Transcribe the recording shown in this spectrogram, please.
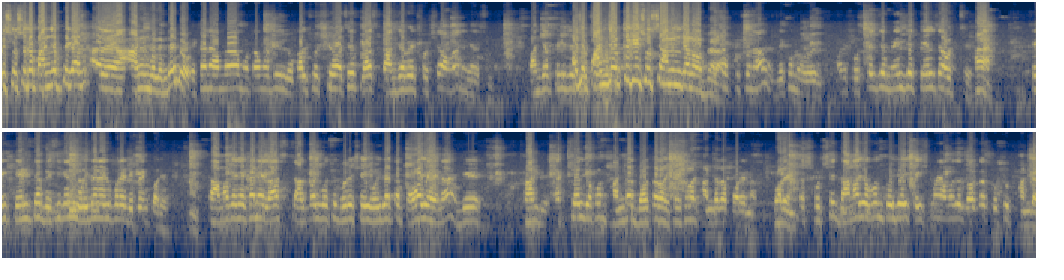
এই শস্যটা পাঞ্জাব থেকে আনেন বলেন তাই তো? এখানে আমরা মোটামুটি লোকাল শস্য আছে প্লাস পাঞ্জাবের শস্য আমরা নিয়ে আসি। পাঞ্জাব থেকে আচ্ছা পাঞ্জাব থেকে শস্য আনেন কেন আপনারা? কিছু না দেখুন মানে শস্যের যে মেইন যে তেলটা হচ্ছে হ্যাঁ। সেই তেলটা বেসিক্যালি ওয়েদারের উপরে ডিপেন্ড করে। তা আমাদের এখানে লাস্ট চার পাঁচ বছর ধরে সেই ওয়েদারটা পাওয়া যায় না যে অ্যাকচুয়াল যখন ঠান্ডার দরকার হয় সেই সময় ঠান্ডাটা পড়ে না। করেন তা সর্ষের দানা যখন তৈরি হয় সেই সময় আমাদের দরকার প্রচুর ঠান্ডা।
